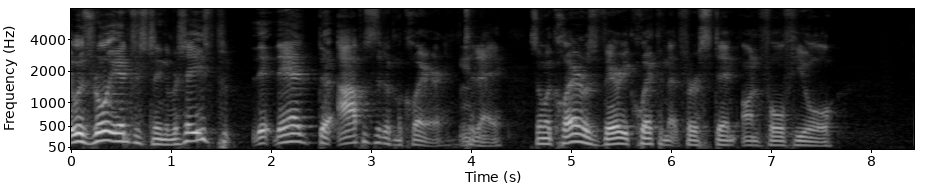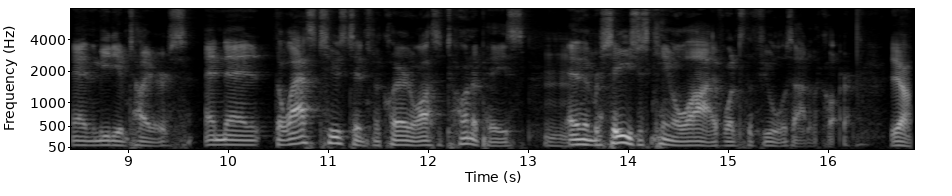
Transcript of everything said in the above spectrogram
It was really interesting. The Mercedes they, they had the opposite of McLaren Mm-hmm. today. So McLaren was very quick in that first stint on full fuel and the medium tires, and then the last two stints, McLaren lost a ton of pace, Mm-hmm. and the Mercedes just came alive once the fuel was out of the car. Yeah.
